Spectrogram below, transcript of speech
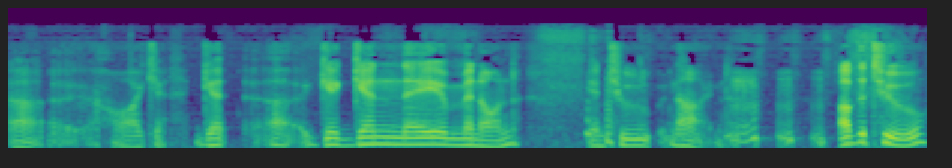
uh, oh I can't get uh, gegenemenon in two nine. Of the two,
